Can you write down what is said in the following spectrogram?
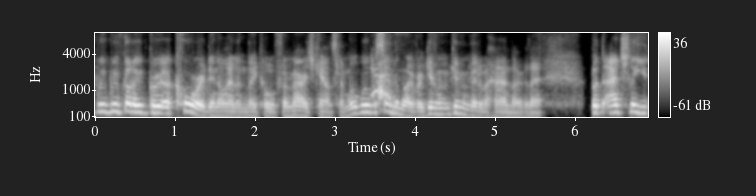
we, we, have got a, a chord in Ireland they call for marriage counselling. We'll, we'll yes. send them over, give them, give them a bit of a hand over there. But actually, you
